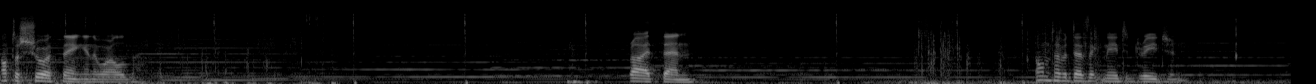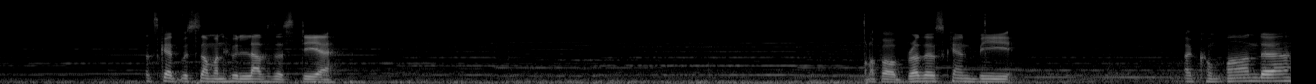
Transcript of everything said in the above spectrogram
Not a sure thing in the world. Right then. Don't have a designated region. Let's get with someone who loves us dear. One of our brothers can be a commander.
